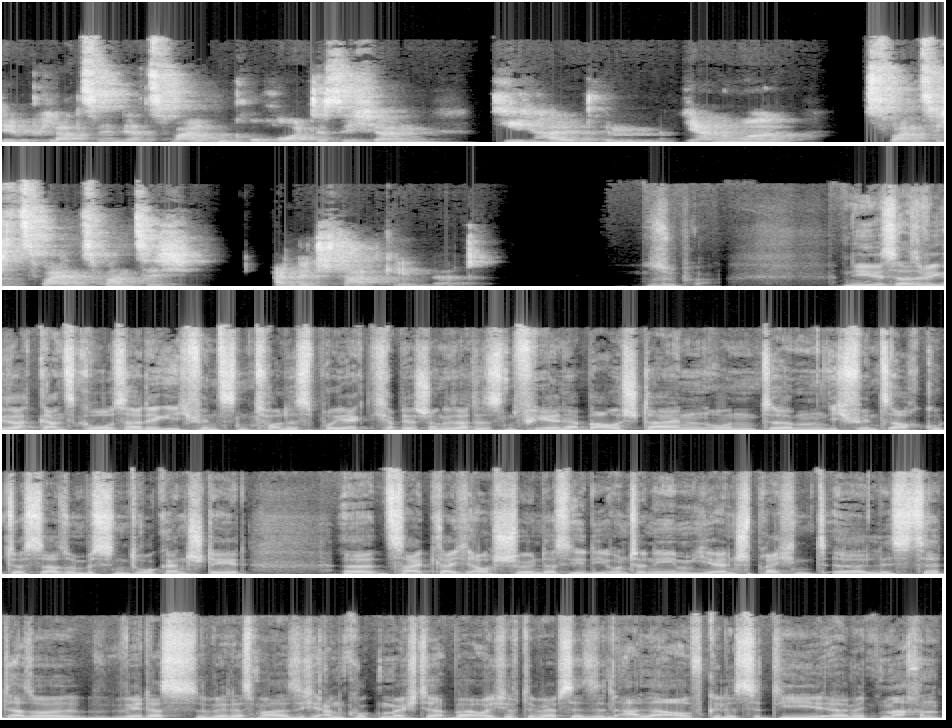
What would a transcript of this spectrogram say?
den Platz in der zweiten Kohorte sichern, die halt im Januar 2022 an den Start gehen wird. Super. Nils, also wie gesagt, ganz großartig. Ich finde es ein tolles Projekt. Ich habe ja schon gesagt, es ist ein fehlender Baustein und ähm, ich finde es auch gut, dass da so ein bisschen Druck entsteht. Äh, zeitgleich auch schön, dass ihr die Unternehmen hier entsprechend äh, listet. Also wer das, wer das mal sich angucken möchte, bei euch auf der Website sind alle aufgelistet, die äh, mitmachen.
